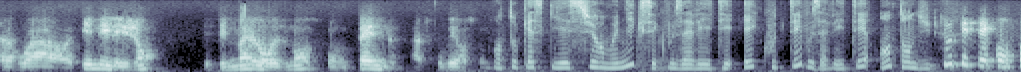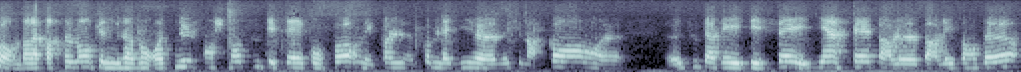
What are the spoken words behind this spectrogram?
savoir aimer les gens. Et c'est malheureusement ce qu'on peine à trouver en ce moment. En tout cas, ce qui est sûr, Monique, c'est que vous avez été écouté, vous avez été entendu. Tout était conforme dans l'appartement que nous avons retenu. Franchement, tout était conforme. Et comme, comme l'a dit euh, M. Marquand, euh, euh, tout avait été fait et bien fait par, le, par les vendeurs.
